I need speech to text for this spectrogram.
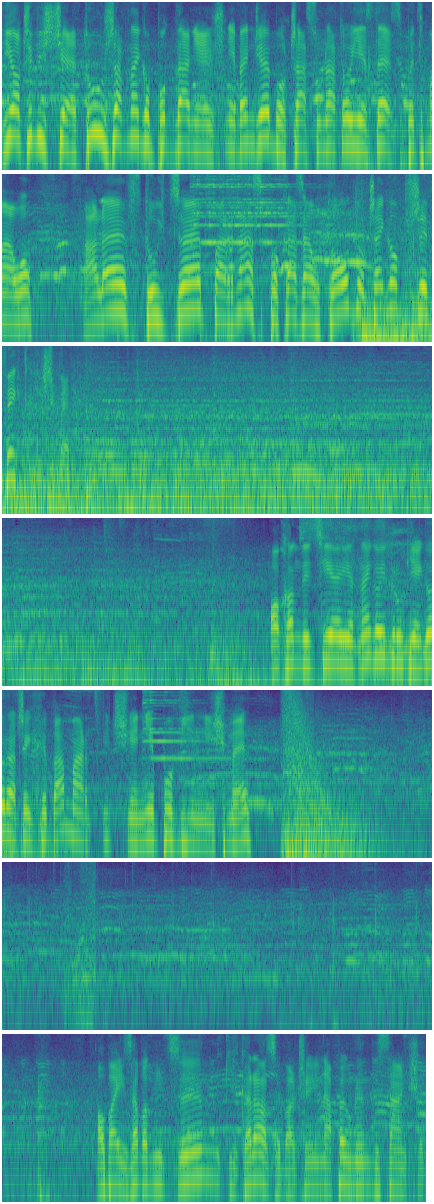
I oczywiście tu żadnego poddania już nie będzie, bo czasu na to jest zbyt mało. Ale w stójce Parnas pokazał to, do czego przywykliśmy. O kondycję jednego i drugiego raczej chyba martwić się nie powinniśmy. Obaj zawodnicy kilka razy walczyli na pełnym dystansie.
